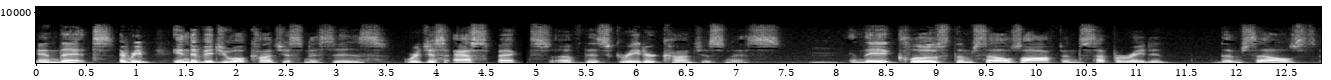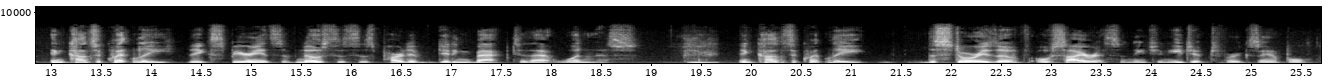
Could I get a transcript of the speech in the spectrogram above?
and that every individual consciousnesses were just aspects of this greater consciousness, mm. and they had closed themselves off and separated themselves and consequently, the experience of gnosis is part of getting back to that oneness. Mm. And consequently, the stories of Osiris in ancient Egypt, for example,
